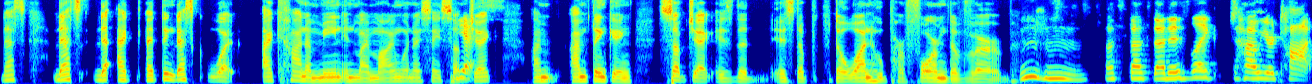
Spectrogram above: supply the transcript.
That's that's that I, I think that's what I kind of mean in my mind when I say subject. Yes, I'm I'm thinking subject is the is the the one who performed the verb. hmm That's that that is like how you're taught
